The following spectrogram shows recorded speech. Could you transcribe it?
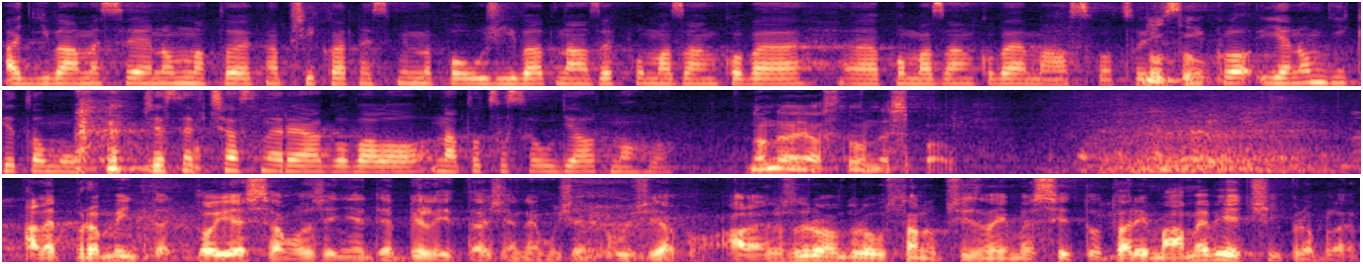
a díváme se jenom na to, jak například nesmíme používat název pomazánkové, eh, pomazánkové máslo, což no to... vzniklo jenom díky tomu, že se včas nereagovalo na to, co se udělat mohlo. No ne, já z toho nespal. Ale promiňte, to je samozřejmě debilita, že nemůžeme použít. Ale z druhou, druhou stranu, přiznejme si, to tady máme větší problém.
